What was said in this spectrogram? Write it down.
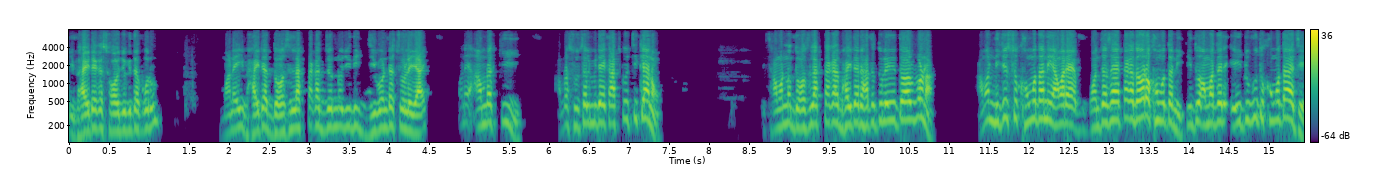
এই ভাইটাকে সহযোগিতা করুন। মানে এই ভাইটা দশ লাখ টাকার জন্য যদি জীবনটা চলে যায় মানে আমরা কি? আমরা সোশ্যাল মিডিয়ায় কাজ করছি কেন? সামান্য দশ লাখ টাকার ভাইটার হাতে তুলে দিতে পারব না? আমার নিজস্ব ক্ষমতা নেই, আমার পঞ্চাশ হাজার টাকা দেওয়ারও ক্ষমতা নেই, কিন্তু আমাদের এইটুকু তো ক্ষমতা আছে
